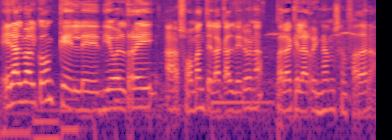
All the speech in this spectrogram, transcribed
era el balcón que le dio el rey a su amante la calderona para que la reina no se enfadara.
